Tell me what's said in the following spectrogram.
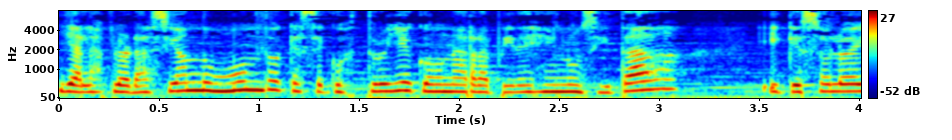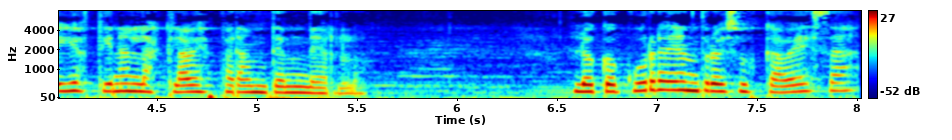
y a la exploración de un mundo que se construye con una rapidez inusitada y que solo ellos tienen las claves para entenderlo. Lo que ocurre dentro de sus cabezas,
